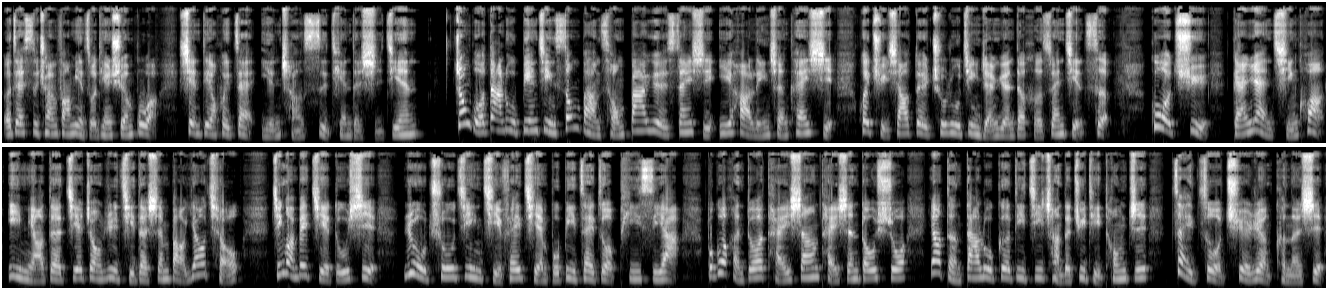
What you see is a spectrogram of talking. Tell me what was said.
而在四川方面，昨天宣布啊。限电会再延长四天的时间。中国大陆边境松绑，从八月三十一号凌晨开始，会取消对出入境人员的核酸检测。过去感染情况、疫苗的接种日期的申报要求，尽管被解读是入出境起飞前不必再做 PCR，不过很多台商台生都说，要等大陆各地机场的具体通知再做确认，可能是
